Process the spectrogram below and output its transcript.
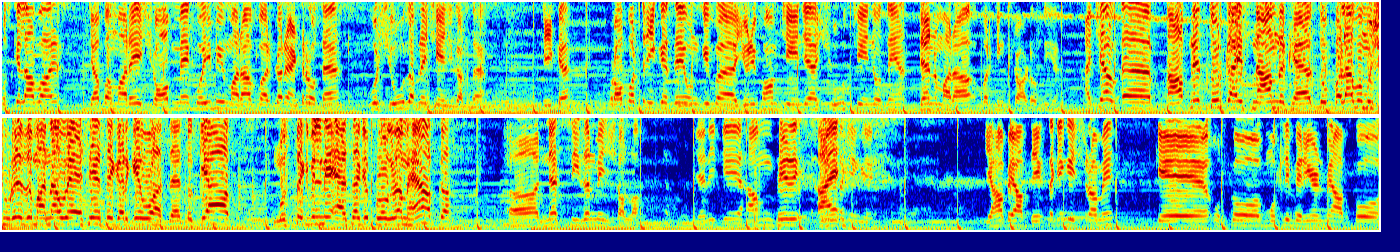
उसके अलावा जब हमारे शॉप में कोई भी हमारा वर्कर एंटर होता है वो शूज़ अपने चेंज करता है। ठीक है? प्रॉपर तरीके से उनकी यूनिफॉर्म चेंज है शूज़ चेंज होते हैं देन हमारा वर्किंग स्टार्ट होती है। अच्छा आपने तुर्क का इस नाम रखा है तो बड़ा वो मशहूर ज़माना हुआ ऐसे ऐसे करके वो आता है। तो क्या मुस्तबिल में ऐसा जो प्रोग्राम है आपका? नेक्स्ट सीज़न में इंशाल्लाह। यानी कि हम फिर आए। यहाँ पे आप देख सकेंगे इशरा में। कि उसको मुस्लिम वेरिएंट में आपको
